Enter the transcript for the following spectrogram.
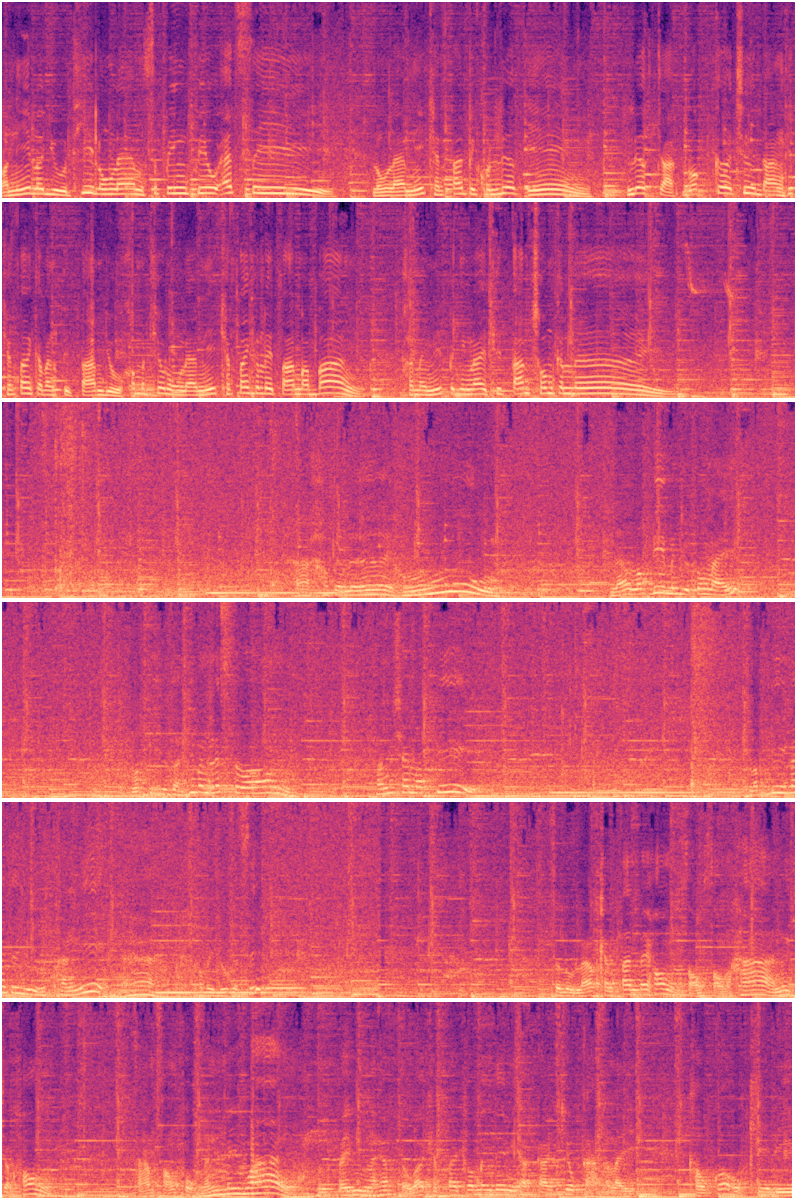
ตอนนี้เราอยู่ที่โรงแรม Springfield at Sea โรงแรมนี้แคนตันเป็นคนเลือกเอง เลือกจากบล็อกเกอร์ชื่อดังที่แคนตันกำลังติดตามอยู่เข้ามาเที่ยวโรงแรมนี้แคนตันก็เลยตามมาบ้างข้างในนี้เป็นอย่างไรติดตามชมกันเลยอ่าเข้าไปเลยโอ้แล้วล็อบบี้มันอยู่ตรงไหนล็อบบี้อยู่ตรงที่มันรีสอร์ทมันไม่ใช่ล็อบบี้ ล็อบบี้น่าจะอยู่ทางนี้อ่าเข้าไปดูกันสิ สรุปแล้วแคนตันได้ห้อง 225 เนื่องจากห้อง 326 นั้นไม่ว่างมันเต็มนะครับ แต่ว่าแคนตันก็ไม่ได้มีอาการเกี่ยวกาดอะไร เขาก็โอเคดี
